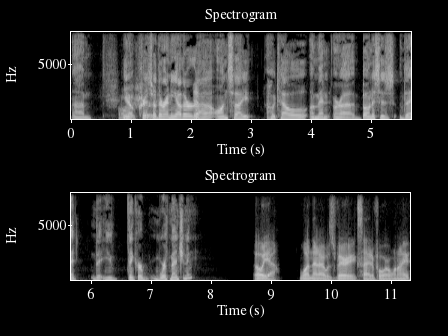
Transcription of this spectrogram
um, oh, you know, Chris, sure. are there any other, yep. uh, on-site hotel amen- or, uh, bonuses that, that you think are worth mentioning? Oh yeah, one that I was very excited for when I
